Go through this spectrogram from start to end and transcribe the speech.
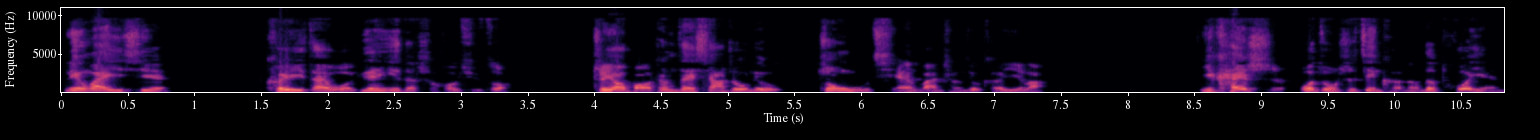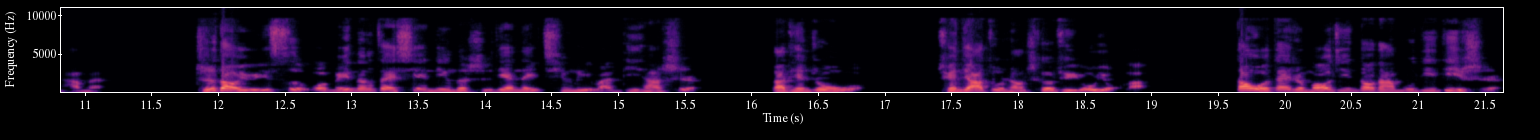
另外一些可以在我愿意的时候去做，只要保证在下周六中午前完成就可以了。一开始我总是尽可能的拖延他们，直到有一次我没能在限定的时间内清理完地下室。那天中午，全家坐上车去游泳了。当我带着毛巾到达目的地时，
